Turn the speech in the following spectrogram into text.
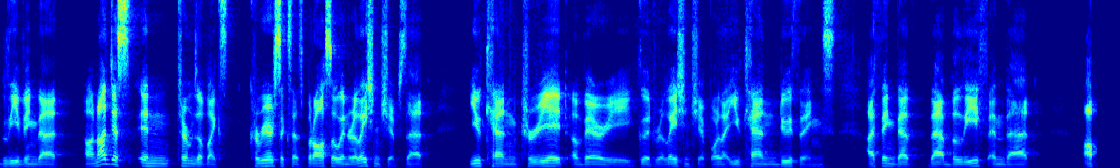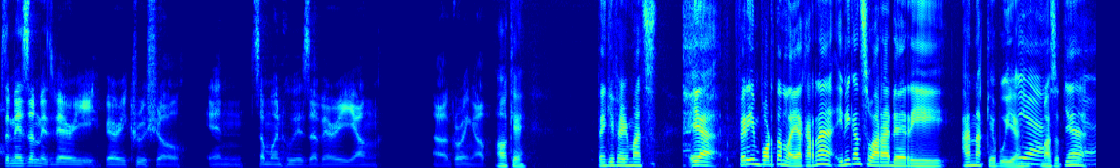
believing that uh, not just in terms of like career success, but also in relationships that you can create a very good relationship or that you can do things. I think that that belief and that optimism is very, very crucial in someone who is a very young uh, growing up. Oke, thank you very much. Iya, very important lah ya karena ini kan suara dari anak ya bu ya. Iya, Maksudnya iya.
